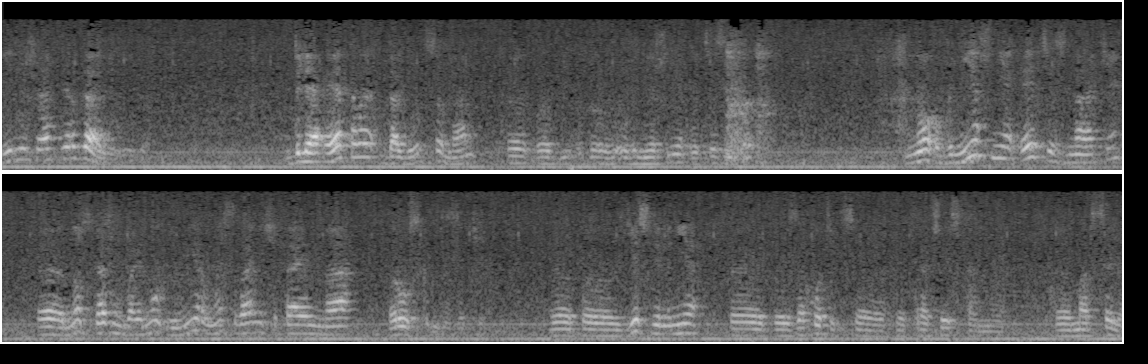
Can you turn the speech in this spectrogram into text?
или же отвергали ее. Для этого даются нам внешние эти знаки. Но внешне эти знаки, э, ну, скажем, войну и мир мы с вами читаем на русском языке. Э, если мне захочется прочесть там Марселя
